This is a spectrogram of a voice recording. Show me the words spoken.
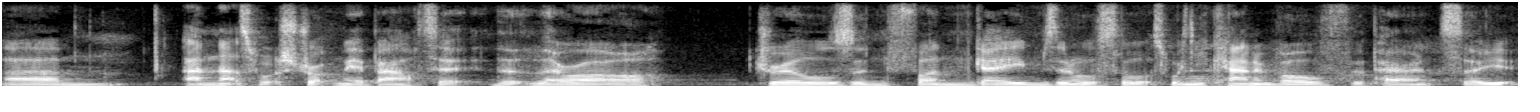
um, and that's what struck me about it that there are drills and fun games and all sorts when you can involve the parents. So you,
